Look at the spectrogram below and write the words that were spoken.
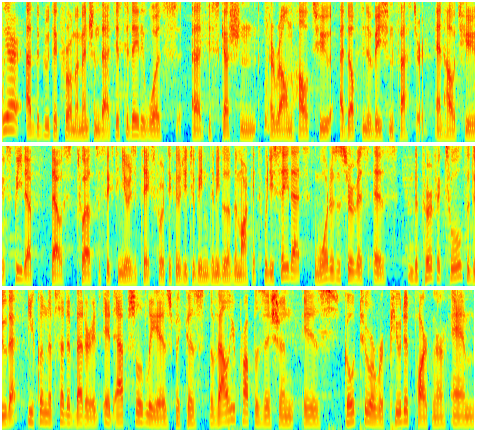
We are at the Blue Tech Forum. I mentioned that yesterday there was a discussion around how to adopt innovation faster and how to speed up those 12 to 16 years it takes for technology to be in the middle of the market. Would you say that water as a service is the perfect tool to do that? You couldn't have said it better. It, it absolutely is because the value proposition is go to a reputed partner and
